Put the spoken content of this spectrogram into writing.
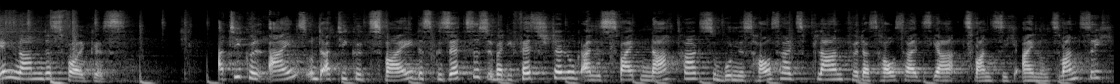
Im Namen des Volkes. Artikel 1 und Artikel 2 des Gesetzes über die Feststellung eines zweiten Nachtrags zum Bundeshaushaltsplan für das Haushaltsjahr 2021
